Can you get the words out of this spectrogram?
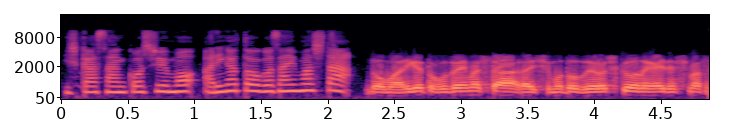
石川さん今週もありがとうございました。どうもありがとうございました。来週もどうぞよろしくお願いいたします。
